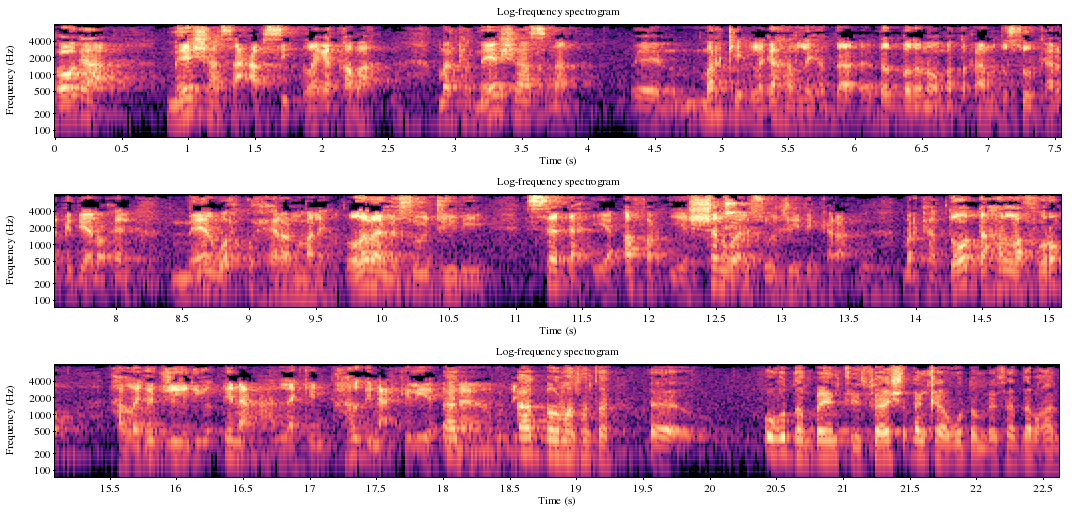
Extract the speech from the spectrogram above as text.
xoogaa meeshaasa cabsi laga qabaa. Marka meeshaasna markii laga hadlay hadda dad badan oo mataqaana dastuurka raggadiyaan waxay meel wax ku xiran ma leh. Labaa la soo jeediyey saddex iyo afar iyo shan waa la soo jeedin karaa. Marka doodda ha la furo ha laga jeediyo dhinaca laakiin hal dhinac keliya inaan lagu dhigin. aad baad mahadsantahay ugu dambeyntii su'aasha dhanka ugu dambeysa dabcan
